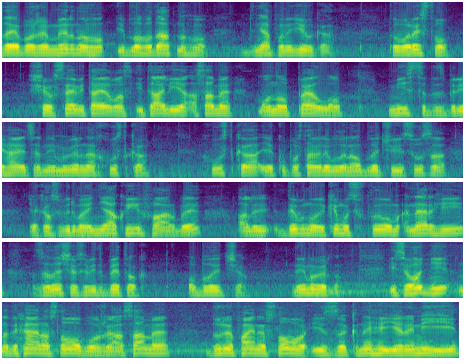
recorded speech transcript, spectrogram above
дай Боже, мирного і благодатного дня понеділка. Товариство, ще все вітає вас Італія, а саме Монопелло, місце, де зберігається неймовірна хустка. Хустка, яку поставили були на обличчя Ісуса, яка в собі не має ніякої фарби, але дивно якимось впливом енергії залишився відбиток обличчя. Неймовірно. І сьогодні надихає на Слово Боже, а саме дуже файне слово із книги Єремії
